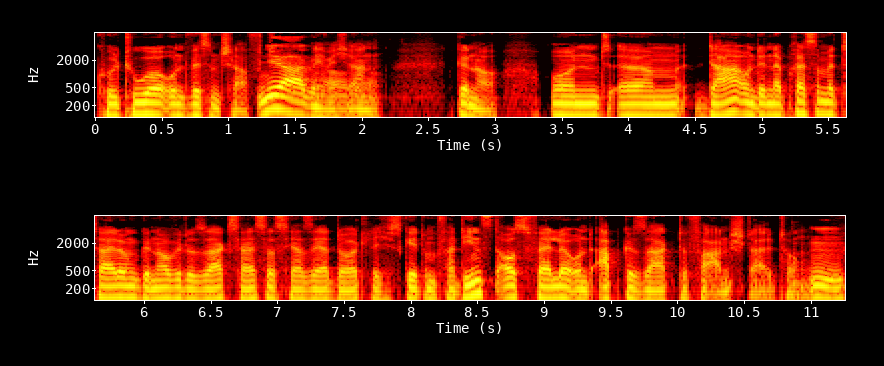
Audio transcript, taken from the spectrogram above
Kultur und Wissenschaft. Ja, genau, Nehme ich genau. an. Genau. Und ähm, da und in der Pressemitteilung, genau wie du sagst, heißt das ja sehr deutlich, es geht um Verdienstausfälle und abgesagte Veranstaltungen. Mhm.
